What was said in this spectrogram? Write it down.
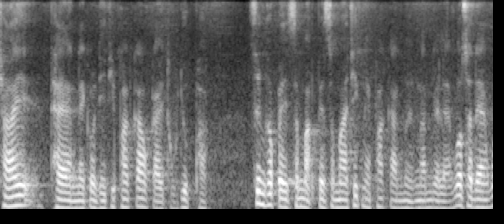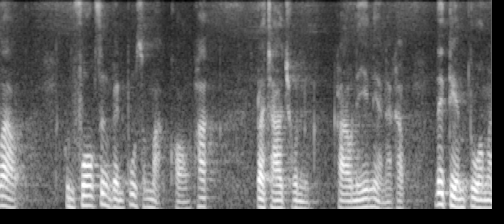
ใช้แทนในกรณีที่พรรคก้าวไกลถูกยุบพรรคซึ่งก็ไปสมัครเป็นสมาชิกในพรรคการเมืองนั้นไปแล้ว ก็แสดงว่า คุณโฟกซึ่งเป็นผู้สมัครของพรรคประชาชนคราวนี้เนี่ยนะครับได้เตรียมตัวมา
